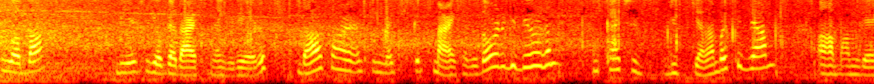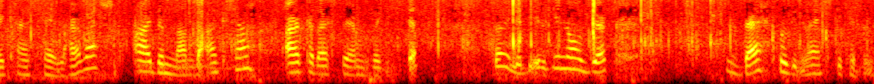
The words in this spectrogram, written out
Kula'da bir yoga dersine giriyoruz. Daha sonrasında çıkıp merkeze doğru gidiyorum. Birkaç dükkana bakacağım. Almam gereken şeyler var. Ardından da akşam arkadaşlarımıza gideceğiz. Böyle bir gün olacak. Siz de bugünle eşlik edin.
